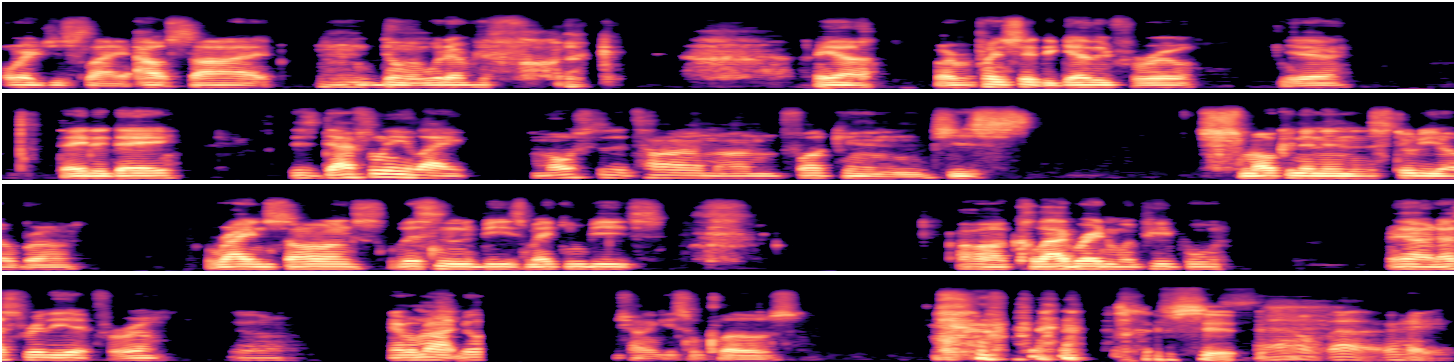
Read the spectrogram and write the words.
or just like outside doing whatever the fuck. Yeah, or putting shit together for real. Yeah, day to day. It's definitely like most of the time I'm fucking just smoking it in the studio, bro. Writing songs, listening to beats, making beats, uh, collaborating with people. Yeah, that's really it for real. yeah. And I'm not doing. I'm trying to get some clothes. shit. Sound about right.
